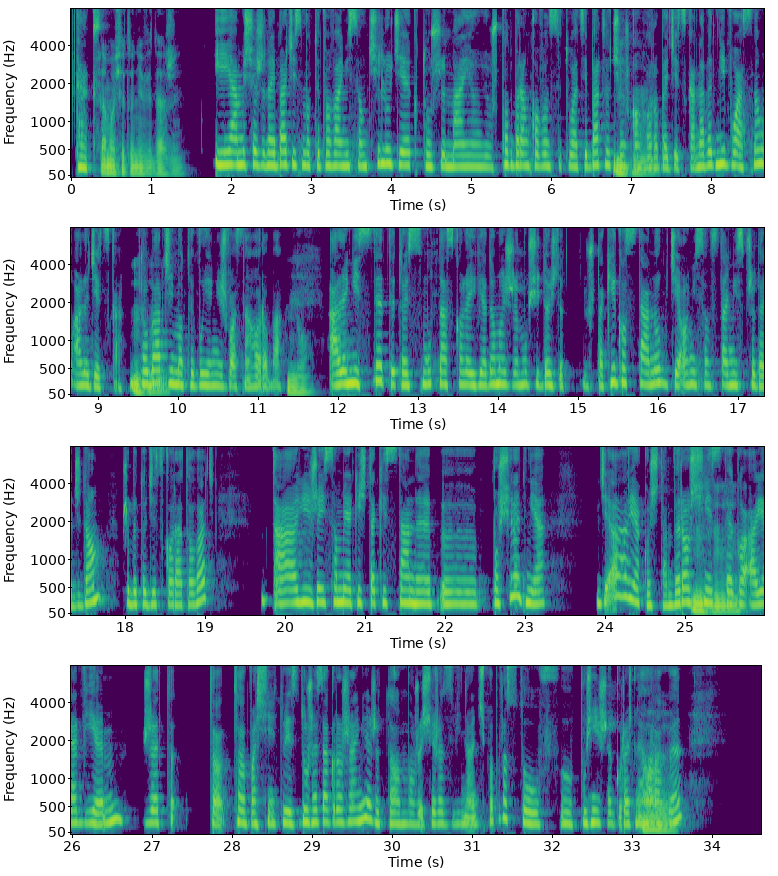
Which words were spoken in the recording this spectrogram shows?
Tak. Samo się to nie wydarzy. I ja myślę, że najbardziej zmotywowani są ci ludzie, którzy mają już podbramkową sytuację, bardzo ciężką mhm. chorobę dziecka. Nawet nie własną, ale dziecka. To bardziej motywuje niż własna choroba. No. Ale niestety to jest smutna z kolei wiadomość, że musi dojść do już takiego stanu, gdzie oni są w stanie sprzedać dom, żeby to dziecko ratować a jeżeli są jakieś takie stany y, pośrednie, gdzie a jakoś tam wyrośnie z mhm. tego, a ja wiem, że to, to, to właśnie tu jest duże zagrożenie, że to może się rozwinąć po prostu w późniejsze groźne choroby.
